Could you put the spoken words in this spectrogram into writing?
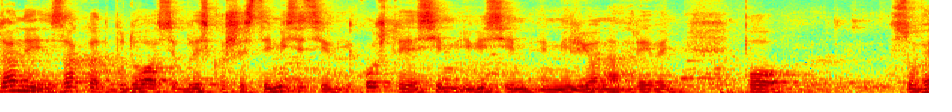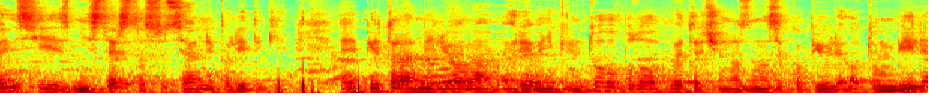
Даний заклад будувався близько 6 місяців і коштує 7,8 мільйона гривень по субвенції з Міністерства соціальної політики. Е, Півтора мільйона гривень, крім того, було витрачено на закупівлю автомобіля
